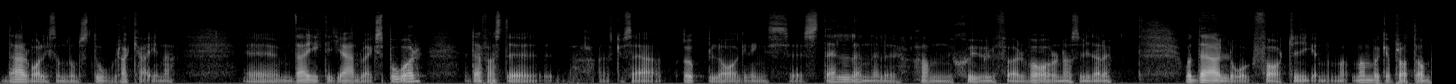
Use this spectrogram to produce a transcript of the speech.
Där var liksom de stora kajerna. Eh, där gick det järnvägsspår. Där fanns det ska säga, upplagringsställen eller hamnskjul för varorna och så vidare. Och där låg fartygen. Man brukar prata om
